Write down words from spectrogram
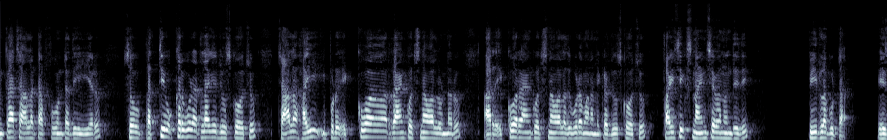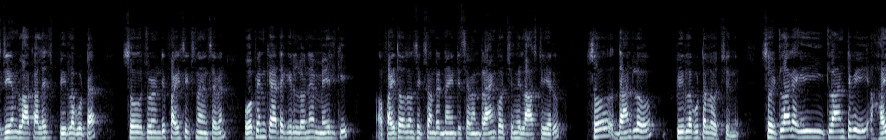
ఇంకా చాలా టఫ్ ఉంటుంది ఈ ఇయర్. సో ప్రతి ఒక్కరు కూడా అట్లాగే చూసుకోవచ్చు. చాలా హై ఇప్పుడు ఎక్కువ ర్యాంక్ వచ్చిన వాళ్ళు ఉన్నారు. ఆ ఎక్కువ ర్యాంక్ వచ్చిన వాళ్ళది కూడా మనం ఇక్కడ చూసుకోవచ్చు. ఫైవ్ సిక్స్ నైన్ సెవెన్ ఉంది ఇది. Peerlagutta. SDM law college Peerlagutta. So చూడండి five six nine seven open కేటగిరీలోనే మెయిల్కి five thousand six hundred ninety seven rank వచ్చింది లాస్ట్ ఇయర్ సో దాంట్లో పీర్లగుట్టలో వచ్చింది. సో ఇట్లాగా ఈ ఇట్లాంటివి హై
